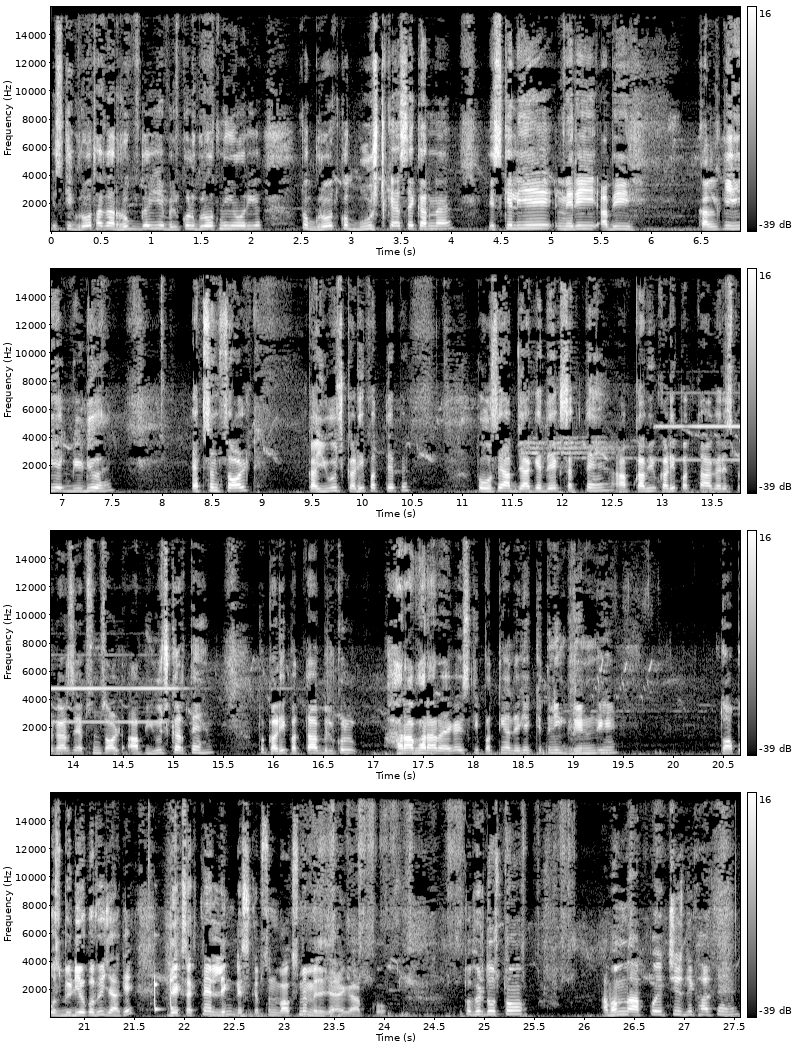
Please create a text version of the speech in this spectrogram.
इसकी ग्रोथ अगर रुक गई है, बिल्कुल ग्रोथ नहीं हो रही है तो ग्रोथ को बूस्ट कैसे करना है? इसके लिए मेरी अभी कल की ही एक वीडियो है एप्सम सॉल्ट का यूज़ कढ़ी पत्ते पे। तो उसे आप जाके देख सकते हैं। आपका भी कड़ी पत्ता अगर इस प्रकार से एप्सम सॉल्ट आप यूज़ करते हैं तो कड़ी पत्ता बिल्कुल हरा भरा रहेगा। इसकी पत्तियाँ देखें कितनी ग्रीनरी हैं। तो आप उस वीडियो को भी जाके देख सकते हैं। लिंक डिस्क्रिप्शन बॉक्स में मिल जाएगा आपको। तो फिर दोस्तों अब हम आपको एक चीज़ दिखाते हैं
